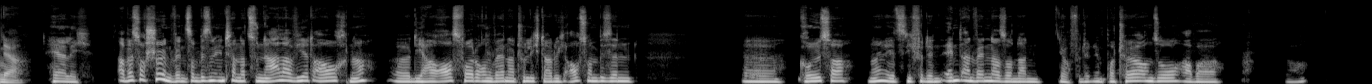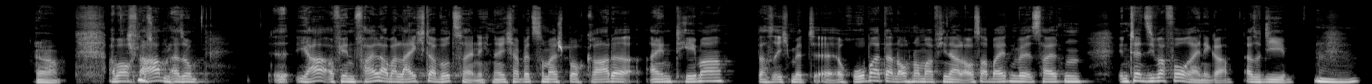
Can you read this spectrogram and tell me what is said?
Ja. Herrlich. Aber ist auch schön, wenn es so ein bisschen internationaler wird auch. Ne? Äh, die Herausforderungen werden natürlich dadurch auch so ein bisschen äh, größer. Ne? Jetzt nicht für den Endanwender, sondern ja für den Importeur und so. Aber ja. Ja, aber auch da, also äh, ja, auf jeden Fall, aber leichter wird es halt nicht. Ne? Ich habe jetzt zum Beispiel auch gerade ein Thema, das ich mit äh, Robert dann auch nochmal final ausarbeiten will, ist halt ein intensiver Vorreiniger. Also die, mhm.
